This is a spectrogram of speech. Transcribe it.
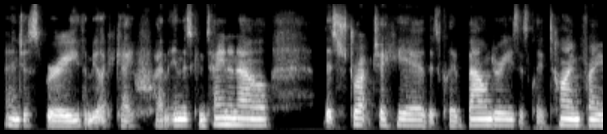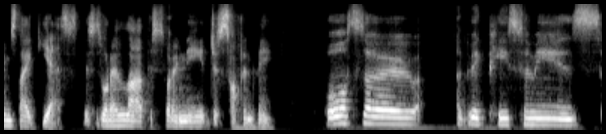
and just breathe and be like, okay, I'm in this container now. There's structure here, there's clear boundaries, there's clear time frames. Like, yes, this is what I love, this is what I need. just softened me. Also, a big piece for me is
